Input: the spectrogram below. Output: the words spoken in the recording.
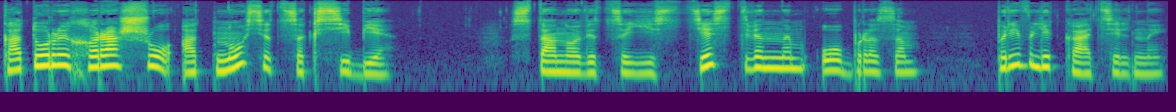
которые хорошо относятся к себе, становятся естественным образом привлекательны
